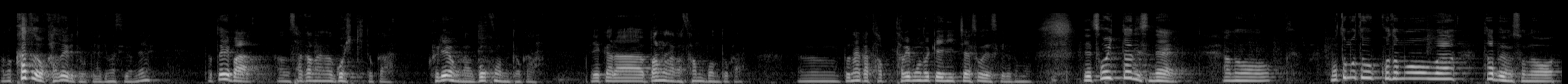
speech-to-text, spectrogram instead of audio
あの数を数えるってことやりますよね。例えば、あの魚が5匹とか、クレヨンが5本とか、それからバナナが3本とか、うんとなんか食べ物系にいっちゃいそうですけれども。でそういったですね、あの、もともと子供は多分その、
